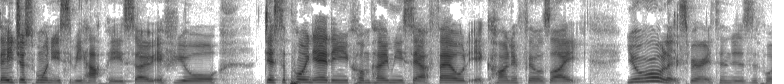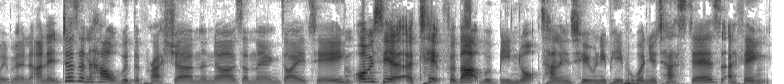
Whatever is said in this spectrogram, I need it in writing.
they just want you to be happy. So if you're disappointed and you come home and you say I failed, it kind of feels like you're all experiencing the disappointment and it doesn't help with the pressure and the nerves and the anxiety. Um, obviously, a, tip for that would be not telling too many people when your test is. I think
